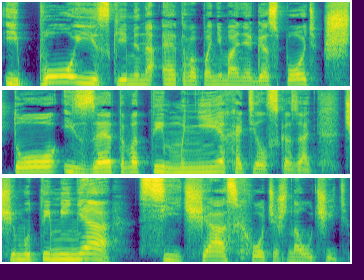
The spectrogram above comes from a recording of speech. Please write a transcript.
и поиск именно этого понимания, Господь, что из этого ты мне хотел сказать, чему ты меня сейчас хочешь научить.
